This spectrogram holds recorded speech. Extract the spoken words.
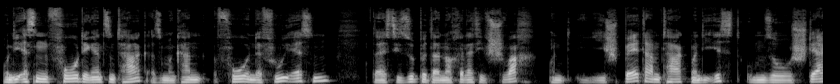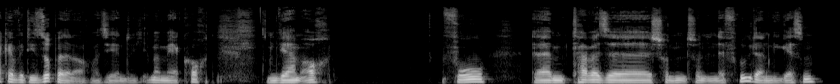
Und die essen Pho den ganzen Tag. Also man kann Pho in der Früh essen. Da ist die Suppe dann noch relativ schwach. Und je später am Tag man die isst, umso stärker wird die Suppe dann auch, weil sie natürlich immer mehr kocht. Und wir haben auch Pho ähm, teilweise schon, schon in der Früh dann gegessen.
